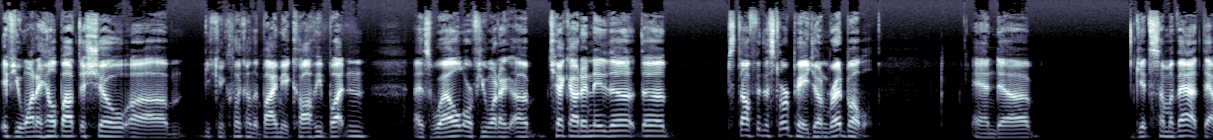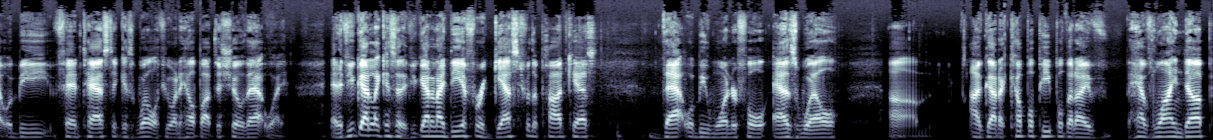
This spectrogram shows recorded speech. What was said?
If you want to help out the show, um, you can click on the Buy Me a Coffee button as well, or if you want to uh, check out any of the, the stuff in the store page on Redbubble. And uh, get some of that, that would be fantastic as well if you want to help out the show that way. And if you got, like I said, if you got an idea for a guest for the podcast, that would be wonderful as well. Um, I've got a couple people that I've have lined up,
